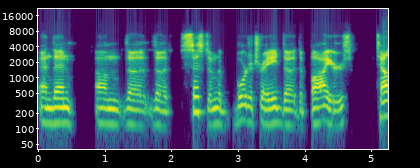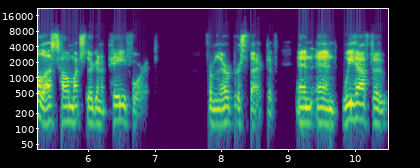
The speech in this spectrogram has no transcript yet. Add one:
and then um, the the system, the board of trade, the the buyers tell us how much they're going to pay for it from their perspective, and and we have to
